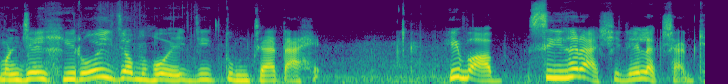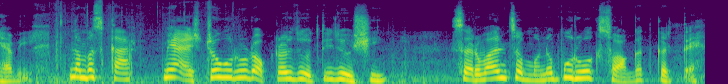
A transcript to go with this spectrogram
म्हणजे हिरोईजम होय जी तुमच्यात आहे. ही बाब सिंह राशीने लक्षात घ्यावी. नमस्कार मी ॲस्ट्रोगुरू डॉक्टर ज्योती जोशी. सर्वांचं मनपूर्वक स्वागत करते.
